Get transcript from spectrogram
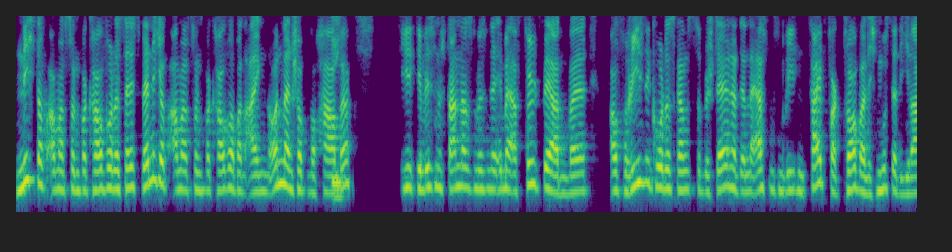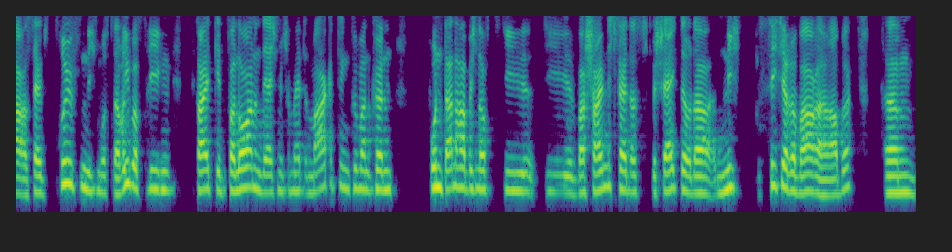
nicht auf Amazon verkaufe oder das heißt, wenn ich auf Amazon verkaufe, aber einen eigenen Online-Shop noch habe, mhm die gewissen Standards müssen ja immer erfüllt werden, weil auf Risiko das Ganze zu bestellen hat ja erstens einen riesen Zeitfaktor, weil ich muss ja die Ware selbst prüfen, ich muss darüber fliegen, Zeit geht verloren, in der ich mich um hätte Marketing kümmern können. Und dann habe ich noch die, die Wahrscheinlichkeit, dass ich beschädigte oder nicht sichere Ware habe, ähm,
